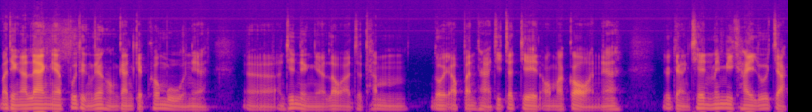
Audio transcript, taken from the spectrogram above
มาถึงอันแรกเนี่ยพูดถึงเรื่องของการเก็บข้อมูลเนี่ยอันที่หนึ่งเนี่ยเราอาจจะทำโดยเอาปัญหาที่ชัดเจนออกมาก่อนนะยกอย่างเช่น ไม่มีใครรู้จัก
